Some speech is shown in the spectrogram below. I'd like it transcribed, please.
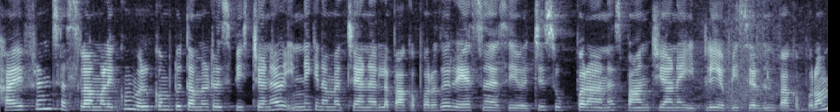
ஹாய் ஃப்ரெண்ட்ஸ் அஸ்லாம் வலைக்கும் welcome to Tamil recipes channel இன்றைக்கி நம்ம சேனலில் பார்க்க போகிறது ரேஷன் அரிசி வச்சு சூப்பரான ஸ்பாஞ்சியான இட்லி எப்படி செய்கிறதுன்னு பார்க்க போகிறோம்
